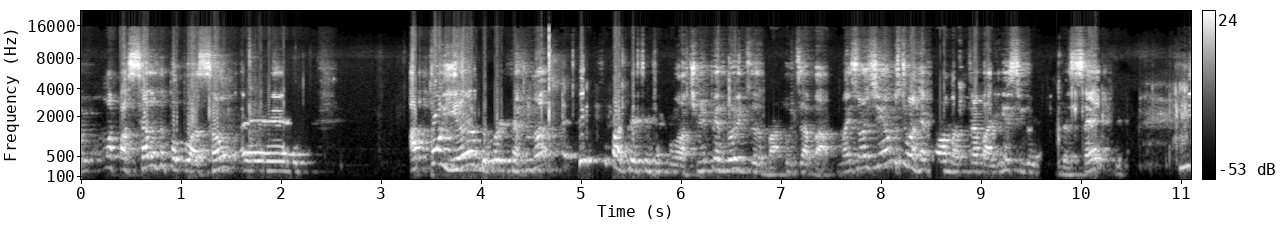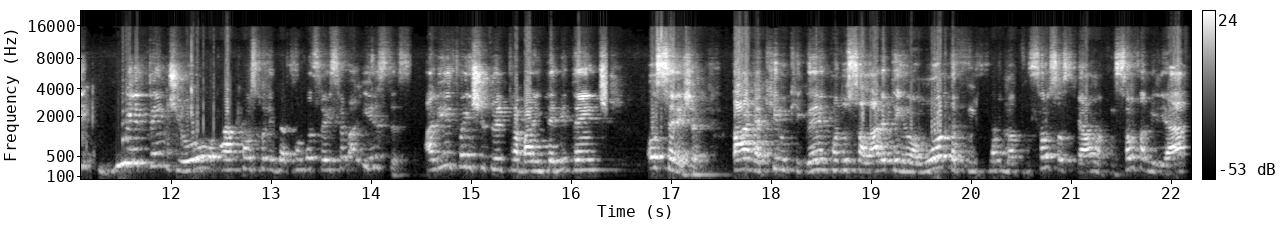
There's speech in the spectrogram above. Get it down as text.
uma parcela da população é, apoiando, por exemplo, nós, tem que fazer esse recorte, me perdoe o desabafo, mas nós viemos de uma reforma trabalhista em 2017 que vilipendiou a consolidação das leis trabalhistas. Ali foi instituído trabalho intermitente, ou seja, paga aquilo que ganha quando o salário tem uma outra função, uma função social, uma função familiar.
